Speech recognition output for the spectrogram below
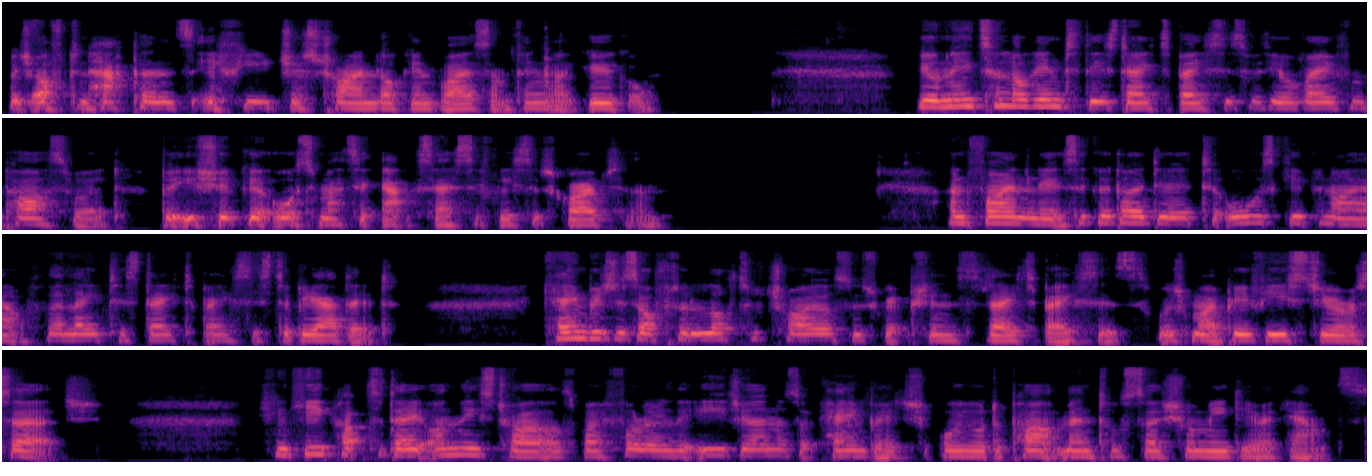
which often happens if you just try and log in via something like Google. You'll need to log into these databases with your Raven password, but you should get automatic access if we subscribe to them. And finally, it's a good idea to always keep an eye out for the latest databases to be added. Cambridge has offered a lot of trial subscriptions to databases, which might be of use to your research. You can keep up to date on these trials by following the e-journals at Cambridge or your departmental social media accounts.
